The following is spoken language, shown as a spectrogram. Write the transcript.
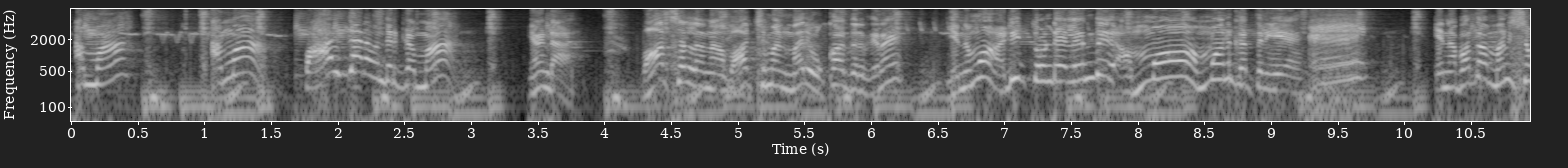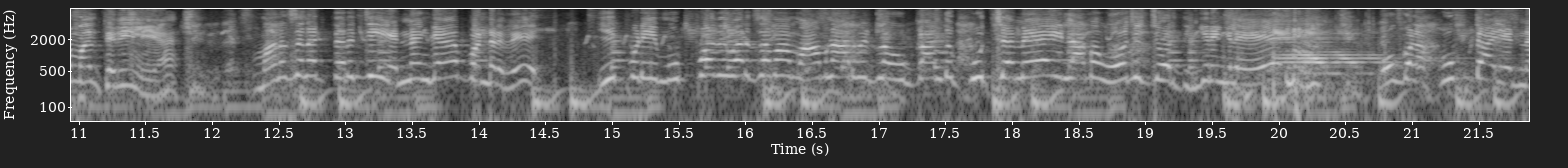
அம்மா அம்மா பால்கார வந்திருக்கம்மா. ஏண்டா? வாசல்ல நான் வாட்ச்மேன் மாதிரி உட்கார்ந்து இருக்கிறேன் என்னமோ அடி தொண்டையில இருந்து அம்மா அம்மான்னு கத்துறியே. என்ன பார்த்தா மனுஷன் மாதிரி தெரியலையே. மனுஷனுக்கு தெரிஞ்சு என்னங்க பண்றது? இப்படி முப்பது வருஷமா மாமனார் வீட்டுல உட்கார்ந்து கூச்சமே இல்லாம ஓசிச்சோறு திங்கிறீங்களே. உங்களை கூப்பிட்டா என்ன?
